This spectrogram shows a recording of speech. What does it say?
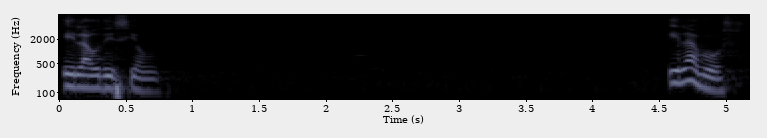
y la audición. Y la voz.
